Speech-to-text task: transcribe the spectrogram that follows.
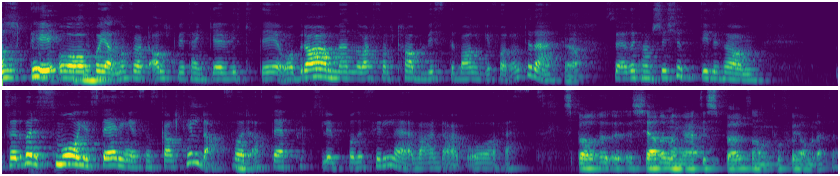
alltid å få gjennomført alt vi tenker er viktig og bra, men å i hvert fall ta bevisste valg i forhold til det. Ja. Så er det kanskje ikke de liksom Så er det bare små justeringer som skal til da, for at det plutselig både fyller hverdag og fest. Spør, skjer det noen gang at de spør sånn Hvorfor gjør vi dette?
